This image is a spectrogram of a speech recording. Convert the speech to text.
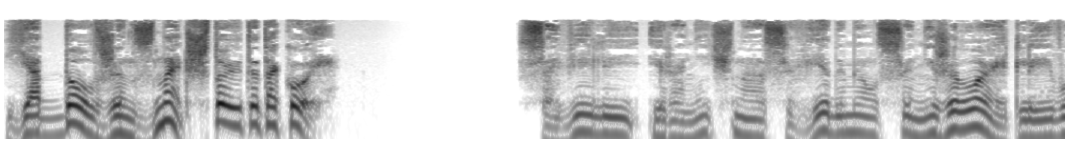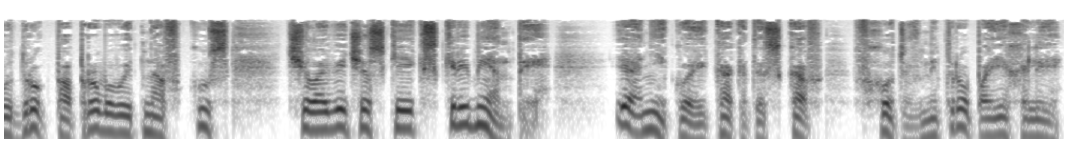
Я должен знать, что это такое». Савелий иронично осведомился, не желает ли его друг попробовать на вкус человеческие экскременты — и они, кое-как отыскав вход в метро, поехали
